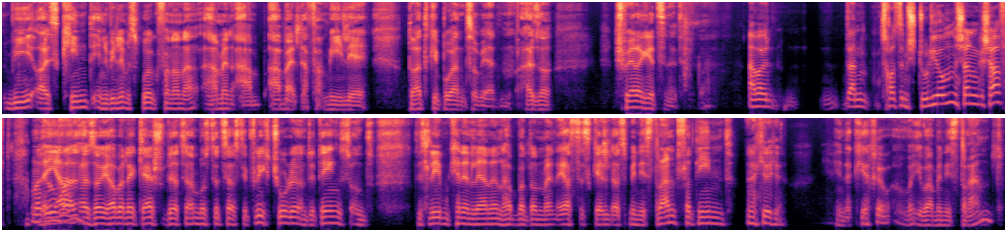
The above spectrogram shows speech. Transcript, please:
wie als Kind in Wilhelmsburg von einer armen Arbeiterfamilie dort geboren zu werden. Also schwerer geht's nicht. Aber dann trotzdem Studium schon geschafft? Und dann naja, also ich habe nicht gleich studiert, ich musste zuerst die Pflichtschule und die Dings und das Leben kennenlernen, habe mir dann mein erstes Geld als Ministrant verdient. In der Kirche? In der Kirche, ich war Ministrant,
